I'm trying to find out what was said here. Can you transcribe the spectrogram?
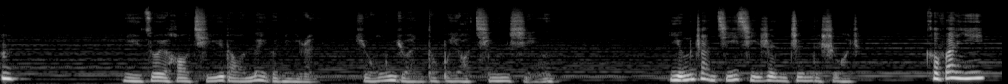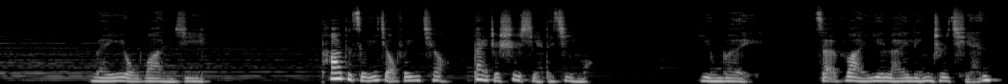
嗯，你最好祈祷那个女人永远都不要清醒。迎战极其认真地说着。可万一……没有万一。他的嘴角微翘，带着嗜血的寂寞。因为，在万一来临之前，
